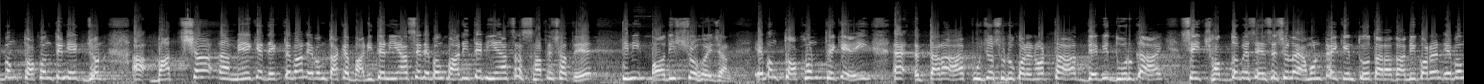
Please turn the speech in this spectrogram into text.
এবং তখন তিনি একজন বাচ্চা মেয়েকে দেখতে পান এবং তাকে বাড়িতে নিয়ে আসেন এবং বাড়িতে নিয়ে আসার সাথে সাথে তিনি অদৃশ্য হয়ে যান এবং তখন থেকেই তারা পুজো শুরু করেন। অর্থাৎ দেবী দুর্গায় সেই ছদ্মবেশে এসেছিল এমনটাই কিন্তু তারা দাবি করেন এবং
